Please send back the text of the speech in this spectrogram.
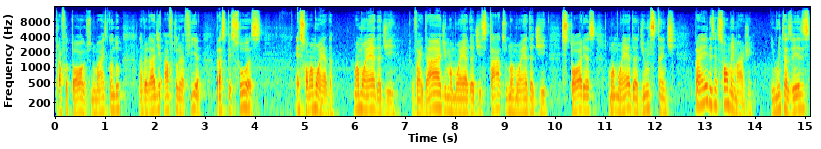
para fotógrafos e tudo mais, quando na verdade a fotografia para as pessoas é só uma moeda. Uma moeda de vaidade, uma moeda de status, uma moeda de histórias, uma moeda de um instante. Para eles é só uma imagem. E muitas vezes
